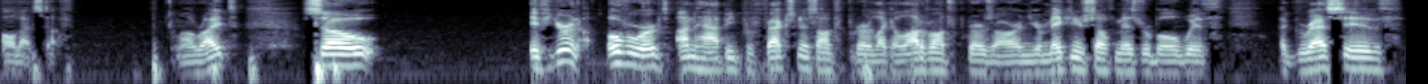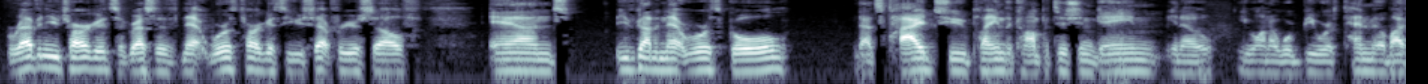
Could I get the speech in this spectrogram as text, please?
all that stuff. All right. So if you're an overworked, unhappy, perfectionist entrepreneur, like a lot of entrepreneurs are, and you're making yourself miserable with aggressive revenue targets, aggressive net worth targets that you set for yourself, and you've got a net worth goal that's tied to playing the competition game, you know, you want to be worth 10 mil by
